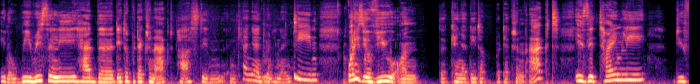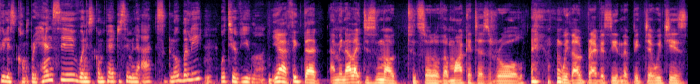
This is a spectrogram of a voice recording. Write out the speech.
you know, we recently had the Data Protection Act passed in, in Kenya in 2019. What is your view on the Kenya Data Protection Act? Is it timely? Do you feel it's comprehensive when it's compared to similar acts globally? What's your view, Mark? Yeah, I think that I mean I like to zoom out to sort of the marketer's role without privacy in the picture, which is,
